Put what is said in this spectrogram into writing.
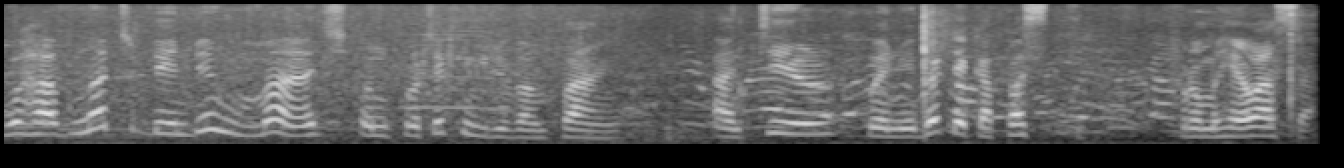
We have not been doing much on protecting River Mpanga until when we got the capacity from Hewasa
